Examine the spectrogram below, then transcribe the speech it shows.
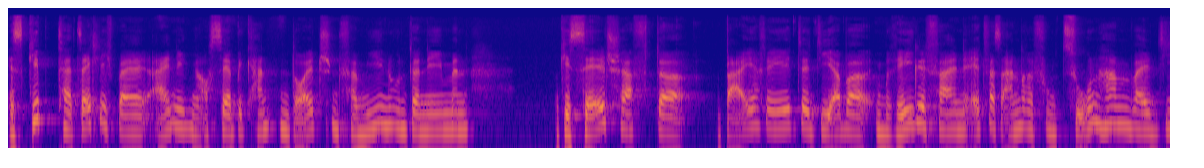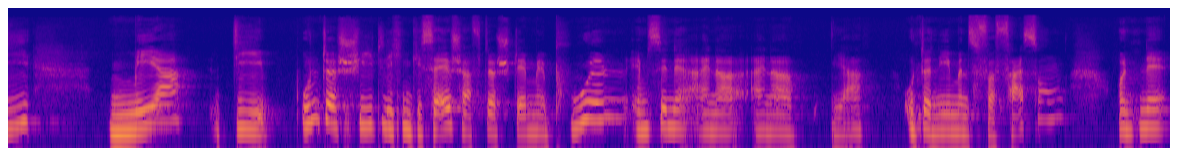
Es gibt tatsächlich bei einigen auch sehr bekannten deutschen Familienunternehmen Gesellschafterbeiräte, die aber im Regelfall eine etwas andere Funktion haben, weil die mehr die unterschiedlichen Gesellschafterstämme poolen im Sinne einer, einer ja, Unternehmensverfassung und eine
